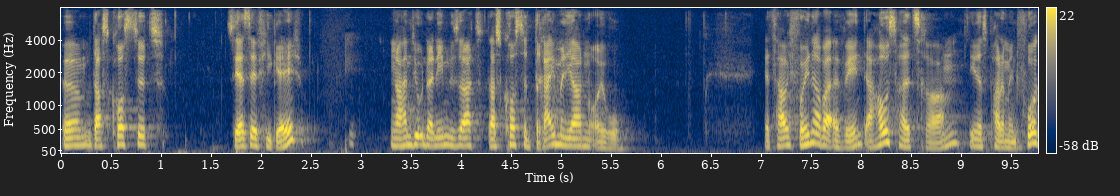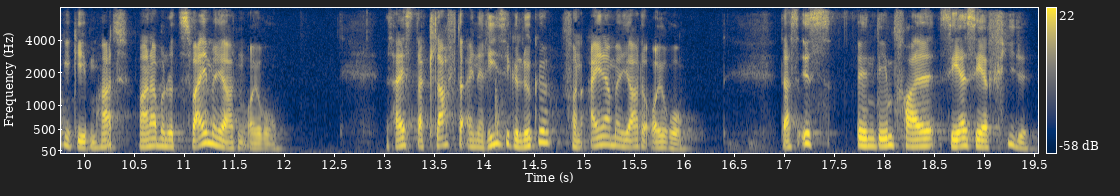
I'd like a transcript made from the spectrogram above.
Ähm, das kostet sehr, sehr viel Geld. Da haben die Unternehmen gesagt, das kostet drei Milliarden Euro. Jetzt habe ich vorhin aber erwähnt, der Haushaltsrahmen, den das Parlament vorgegeben hat, waren aber nur zwei Milliarden Euro. Das heißt, da klaffte eine riesige Lücke von einer Milliarde Euro. Das ist in dem Fall sehr, sehr viel.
